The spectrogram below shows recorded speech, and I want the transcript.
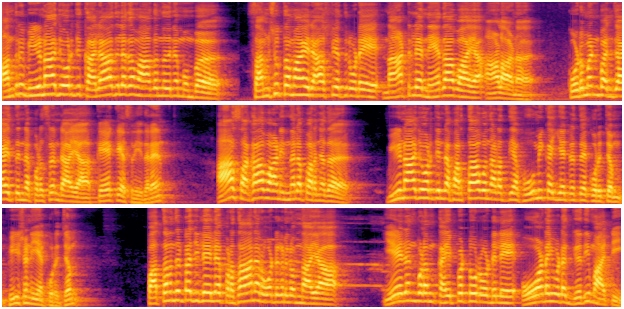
മന്ത്രി വീണ ജോർജ് കലാതിലകമാകുന്നതിന് മുമ്പ് സംശുദ്ധമായ രാഷ്ട്രീയത്തിലൂടെ നാട്ടിലെ നേതാവായ ആളാണ് കൊടുമൺ പഞ്ചായത്തിന്റെ പ്രസിഡന്റായ കെ കെ ശ്രീധരൻ. ആ സഖാവാണ് ഇന്നലെ പറഞ്ഞത് വീണ ജോർജിന്റെ ഭർത്താവ് നടത്തിയ ഭൂമി കയ്യേറ്റത്തെക്കുറിച്ചും ഭീഷണിയെക്കുറിച്ചും. പത്തനംതിട്ട ജില്ലയിലെ പ്രധാന റോഡുകളിലൊന്നായ ഏഴംകുളം കൈപ്പട്ടൂർ റോഡിലെ ഓടയുടെ ഗതി മാറ്റി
